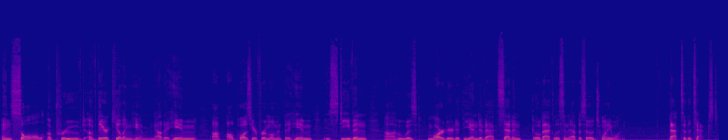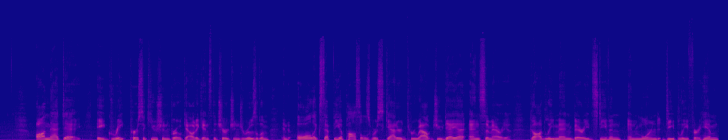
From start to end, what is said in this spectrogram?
And Saul approved of their killing him. Now, the him uh, I'll pause here for a moment. The him is Stephen, uh, who was martyred at the end of Act 7. Go back, listen to episode 21. Back to the text. On that day, a great persecution broke out against the church in Jerusalem, and all except the apostles were scattered throughout Judea and Samaria. Godly men buried Stephen and mourned deeply for him,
